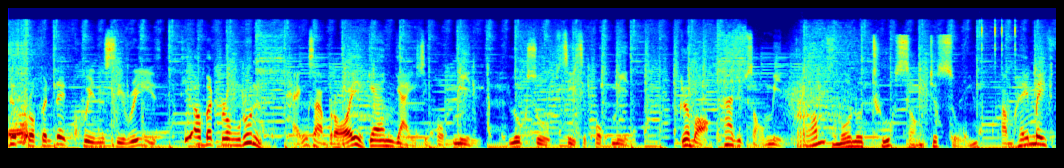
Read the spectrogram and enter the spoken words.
ด้วย Propender Queen Series ที่เอาบัตรงรุ่นแข็ง 300 แกนใหญ่ 16 มิล ลูกสูบ 46 มิล กระบอก 52 มิลพร้อมโมโนทูบ2.0 ทำให้ไม่เฟ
